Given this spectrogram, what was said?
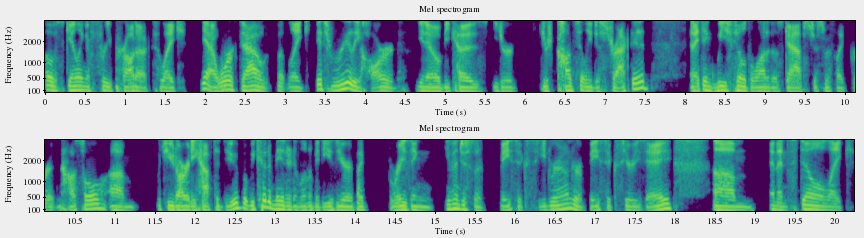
oh scaling a free product like yeah, worked out, but like it's really hard, you know, because you're you're constantly distracted. And I think we filled a lot of those gaps just with like grit and hustle, um, which you'd already have to do. But we could have made it a little bit easier by raising even just a basic seed round or a basic Series A, um, and then still like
